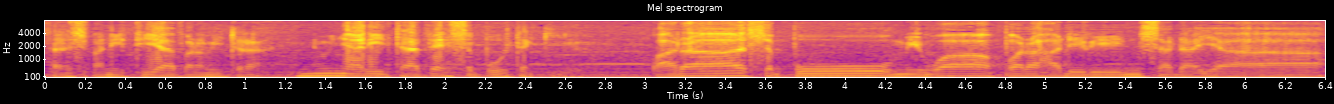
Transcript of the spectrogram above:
sanes panitia para Mitra nyarita teh sepuh te para sepuh miwah para hadirin sadaya.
